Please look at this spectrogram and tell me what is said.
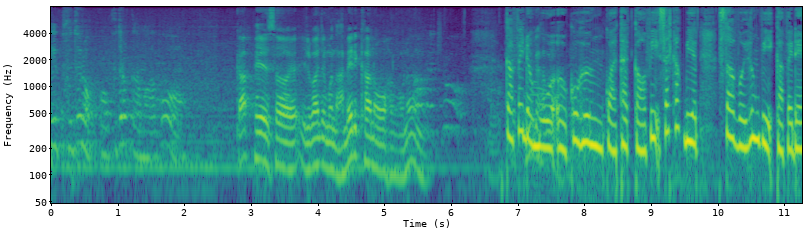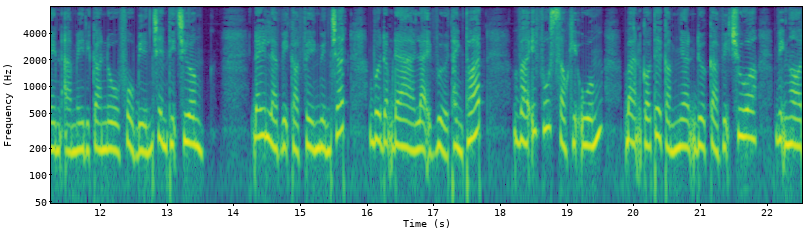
되게 부드럽고 부드럽게 넘어가고 카페에서 일반적으로 아메리카노하고는 Cà phê đầu mùa ở Cô Hưng quả thật có vị rất khác biệt so với hương vị cà phê đen Americano phổ biến trên thị trường. Đây là vị cà phê nguyên chất, vừa đậm đà lại vừa thanh thoát. Và ít phút sau khi uống, bạn có thể cảm nhận được cả vị chua, vị ngọt,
